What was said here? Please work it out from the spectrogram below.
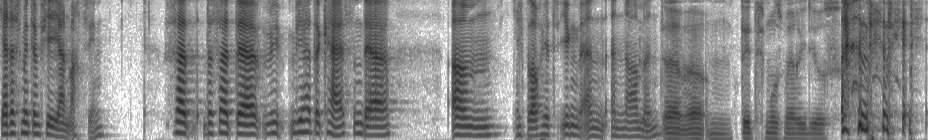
ja, das mit den vier Jahren macht Sinn. Das hat, das hat der, wie, wie hat der geheißen, der, ähm, ich brauche jetzt irgendeinen einen Namen. Äh, äh, Decimus Meridius.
